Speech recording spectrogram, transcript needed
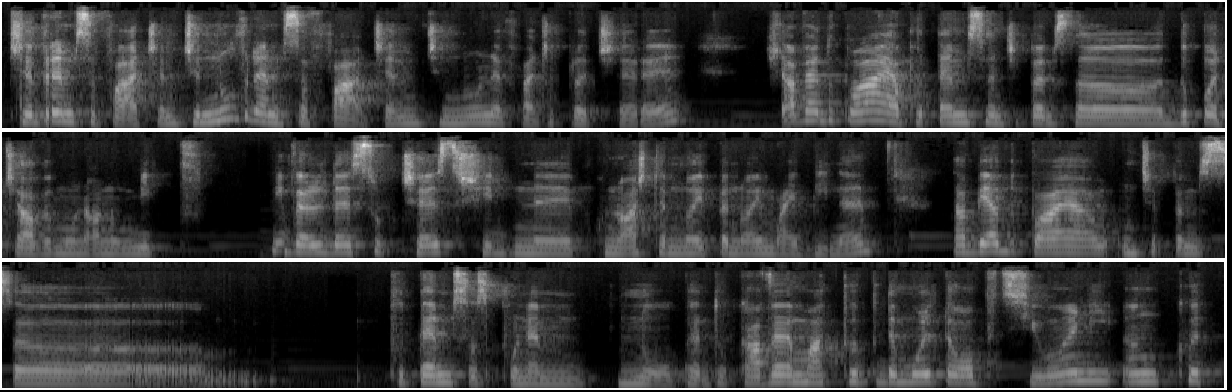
ce vrem să facem, ce nu vrem să facem, ce nu ne face plăcere și abia după aia putem să începem să, după ce avem un anumit nivel de succes și ne cunoaștem noi pe noi mai bine, abia după aia începem să putem să spunem nu, pentru că avem atât de multe opțiuni încât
